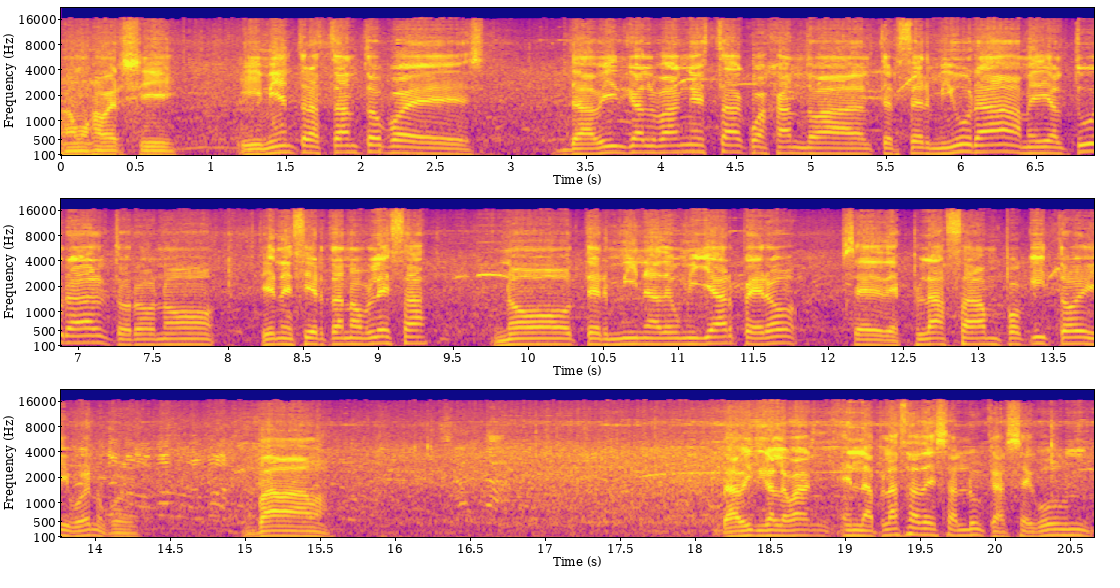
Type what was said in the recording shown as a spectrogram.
Vamos a ver si. Y mientras tanto, pues David Galván está cuajando al tercer Miura a media altura. El toro no tiene cierta nobleza, no termina de humillar, pero se desplaza un poquito y bueno, pues va David Galván en la plaza de San Lucas, según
